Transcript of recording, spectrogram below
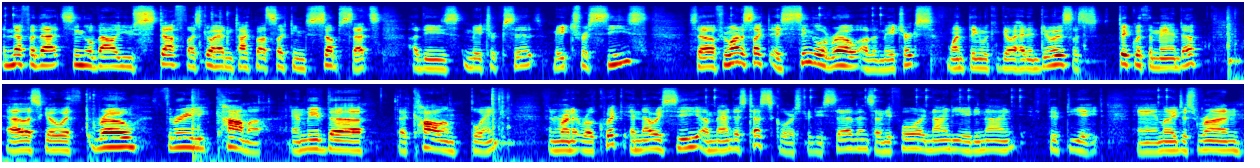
enough of that single value stuff. Let's go ahead and talk about selecting subsets of these matrices. matrices. So if we want to select a single row of a matrix, one thing we could go ahead and do is let's stick with Amanda. Uh, let's go with row 3, comma, and leave the, the column blank and run it real quick. And now we see Amanda's test scores, 57, 74, 90, 89, 58. And let me just run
